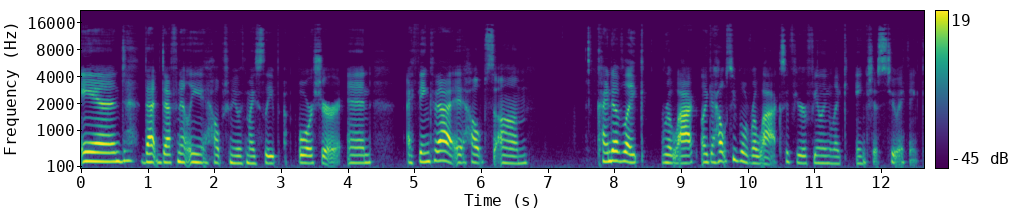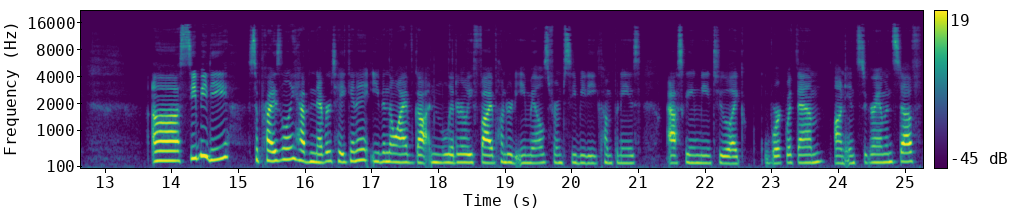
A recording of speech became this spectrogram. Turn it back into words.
and that definitely helped me with my sleep for sure. And I think that it helps um, kind of like relax, like it helps people relax if you're feeling like anxious too, I think. Uh, CBD surprisingly have never taken it even though I've gotten literally 500 emails from CBD companies asking me to like work with them on Instagram and stuff.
